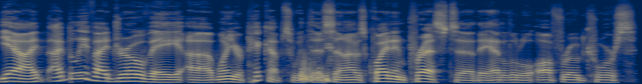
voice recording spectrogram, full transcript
Yeah, I, I believe I drove a uh, one of your pickups with this, and I was quite impressed. Uh, they had a little off road course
